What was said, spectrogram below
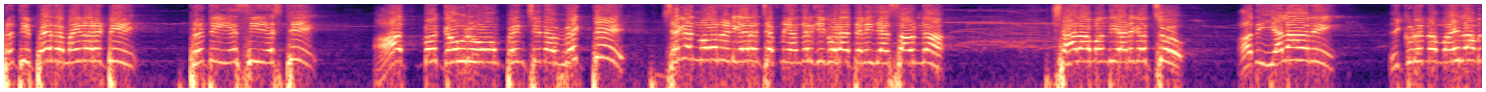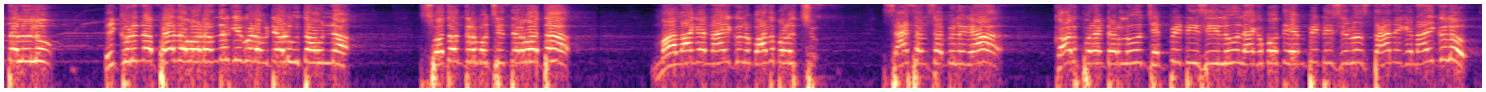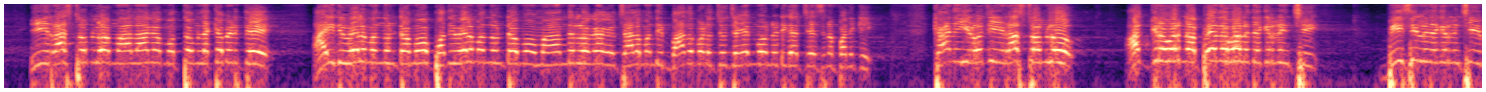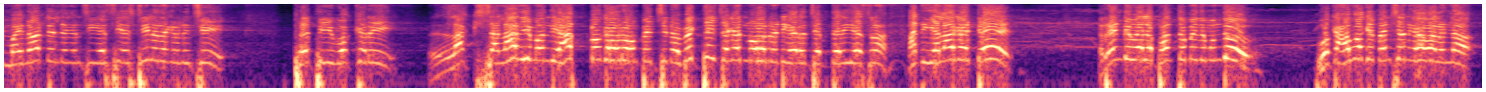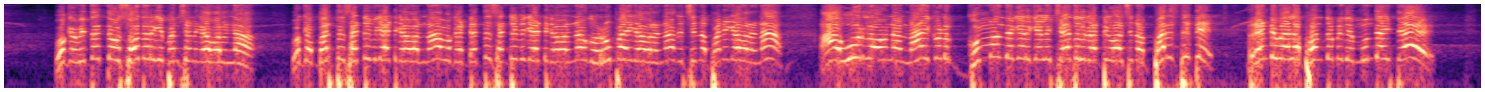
ప్రతి పేద మైనారిటీ ప్రతి ఎస్సీ ఎస్టీ ఆత్మ గౌరవం పెంచిన వ్యక్తి జగన్మోహన్ రెడ్డి గారు అని చెప్పి మీ అందరికీ కూడా తెలియజేస్తా ఉన్నా. చాలా మంది అడగచ్చు అది ఎలా అని. ఇక్కడున్న మహిళా తల్లులు ఇక్కడున్న పేదవాడు అందరికీ కూడా ఒకటి అడుగుతా ఉన్నా. స్వతంత్రం వచ్చిన తర్వాత మాలాగా నాయకులు బాధపడచ్చు. శాసనసభ్యులుగా కార్పొరేటర్లు జెడ్పీటీసీలు లేకపోతే ఎంపీటీసీలు స్థానిక నాయకులు ఈ రాష్ట్రంలో మాలాగా మొత్తం లెక్క పెడితే ఐదు వేల మంది ఉంటామో పదివేల మంది ఉంటామో మా అందరిలోగా చాలా మంది బాధపడచ్చు జగన్మోహన్ రెడ్డి గారు చేసిన పనికి. కానీ ఈ రోజు ఈ రాష్ట్రంలో అగ్రవర్ణ పేదవాళ్ళ దగ్గర నుంచి బీసీల దగ్గర నుంచి మైనార్టీల దగ్గర నుంచి ఎస్సీ ఎస్టీల దగ్గర నుంచి ప్రతి ఒక్కరి లక్షలాది మంది ఆత్మగౌరవం పెంచిన వ్యక్తి జగన్మోహన్ రెడ్డి గారు అని చెప్పి తెలియజేస్తున్నా. అది ఎలాగంటే రెండు వేల పంతొమ్మిది ముందు ఒక అవ్వకి పెన్షన్ కావాలన్నా ఒక వితంతు సోదరికి పెన్షన్ కావాలన్నా ఒక బర్త్ సర్టిఫికేట్ కావాలన్నా ఒక డెత్ సర్టిఫికేట్ కావాలన్నా ఒక రూపాయి కావాలన్నా ఒక చిన్న పని కావాలన్నా ఆ ఊర్లో ఉన్న నాయకుడు గుమ్మం దగ్గరికి వెళ్ళి చేతులు కట్టుకోవాల్సిన పరిస్థితి రెండు వేల పంతొమ్మిది ముందైతే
